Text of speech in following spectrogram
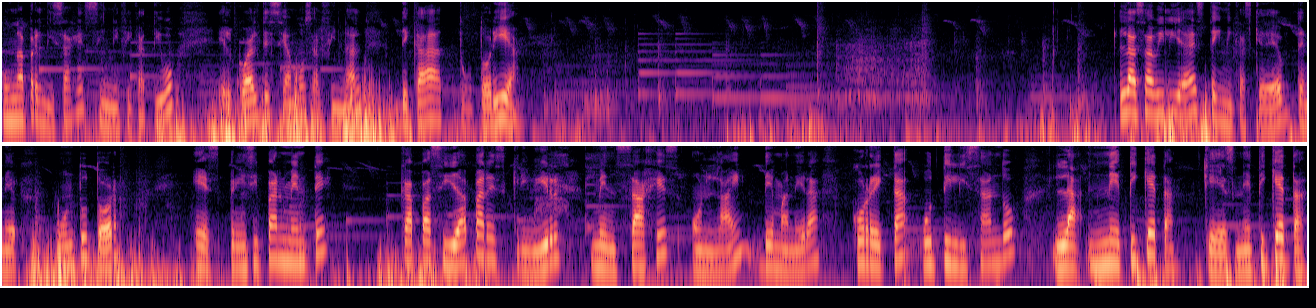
Un aprendizaje significativo, el cual deseamos al final de cada tutoría. Las habilidades técnicas que debe obtener un tutor es principalmente capacidad para escribir mensajes online de manera correcta utilizando la netiqueta. Que es netiqueta?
